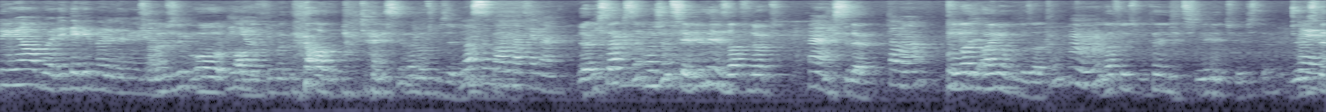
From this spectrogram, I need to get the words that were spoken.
dünya böyle, devir böyle dönüyor Sana canım. bir şey diyeyim o Biliyorum. aldatılma, aldatma kendisine nasıl bir şey? Nasıl anlat hemen. Ya işten kısa konuşalım sevgili değiliz daha flört. He, İkisi de. tamam. Bunlar aynı okulda zaten. Hı hı. Bunlar Facebook'ta iletişime geçiyor işte. Diyor Evet. işte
